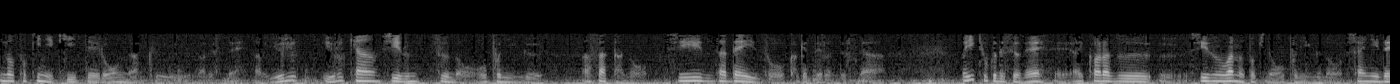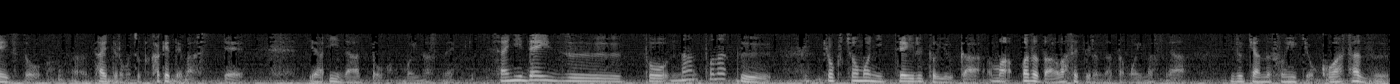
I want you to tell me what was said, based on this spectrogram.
の時に聴いている音楽がですね、あのゆるゆるキャンシーズン2のオープニング、朝香の Seize the Days をかけてるんですが、ま、いい曲ですよね、相変わらずシーズン1の時のオープニングの Shiny Days とタイトルもちょっとかけてまして、いや、いいなと思いますね。Shiny Days となんとなく曲調も似ているというか、まあ、わざと合わせてるんだと思いますが、ゆるキャンの雰囲気を壊さず、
